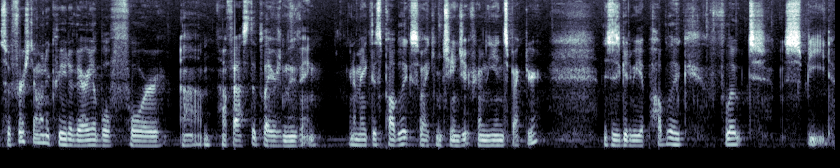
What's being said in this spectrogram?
So first I want to create a variable for um, how fast the player is moving. I'm going to make this public so I can change it from the inspector. This is going to be a public float speed.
